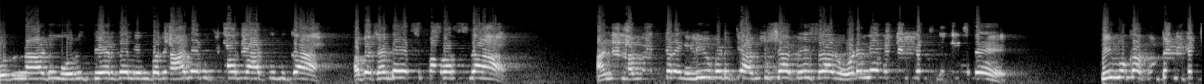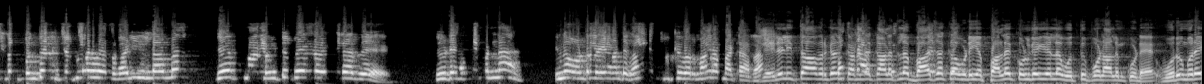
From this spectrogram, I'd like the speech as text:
ஒரு நாடு ஒரு தேர்தல் என்பதை ஆதரிக்கிறாரே அதிமுக. அப்ப சந்தேகமா வருதா அண்ணன் அம்பேத்கரை இழிவுபடுத்தி அமித்ஷா பேசுறாரு. உடனே வெள்ளரிக்கிறது திமுக கூட்டணி கட்சிகள் கொந்தளிச்ச பேர் வேற வழி இல்லாம ஜெயக்குமாரை விட்டு பேச வைக்கிறாரு. இவருடைய அர்த்தம் என்ன? இன்னும் ஒன்றரை ஆண்டு காலத்துக்கு இவர் மாற மாட்டாரா? ஜெயலலிதா அவர்கள் கடந்த காலத்துல பாஜகவுடைய பல கொள்கைகளை ஒத்து போனாலும் கூட ஒரு முறை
